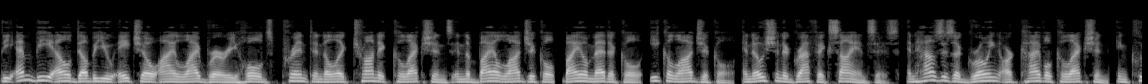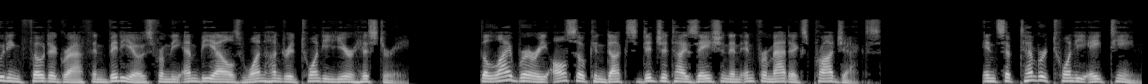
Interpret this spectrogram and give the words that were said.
The MBLWHOI Library holds print and electronic collections in the biological, biomedical, ecological, and oceanographic sciences, and houses a growing archival collection, including photograph and videos from the MBL's 120-year history. The library also conducts digitization and informatics projects. In September 2018,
